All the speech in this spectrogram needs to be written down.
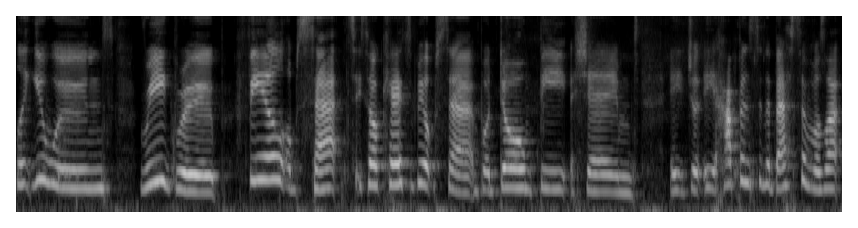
lick your wounds, regroup, feel upset. It's okay to be upset, but don't be ashamed. It just it happens to the best of us. Like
